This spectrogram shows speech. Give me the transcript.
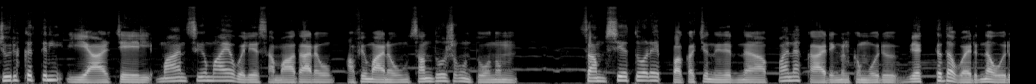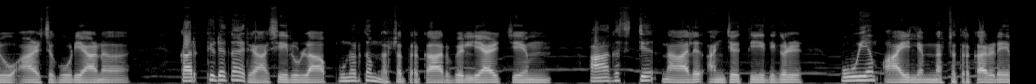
ചുരുക്കത്തിൽ ഈ ആഴ്ചയിൽ മാനസികമായ വലിയ സമാധാനവും അഭിമാനവും സന്തോഷവും തോന്നും. സംശയത്തോടെ പകച്ചു നിന്നിരുന്ന പല കാര്യങ്ങൾക്കും ഒരു വ്യക്തത വരുന്ന ഒരു ആഴ്ച കൂടിയാണ്. കർക്കിടക രാശിയിലുള്ള പുണർത്തം നക്ഷത്രക്കാർ വെള്ളിയാഴ്ചയും ആഗസ്റ്റ് നാല് അഞ്ച് തീയതികൾ പൂയം ആയില്യം നക്ഷത്രക്കാരുടെ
